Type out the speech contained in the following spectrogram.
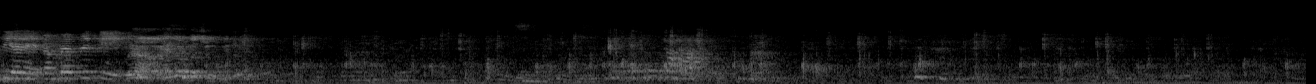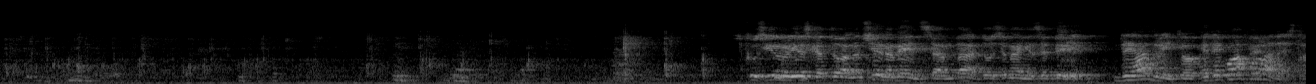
Sì, Arepa, un bel freschetto. Bravo, ritorna subito. Scusi, io non riesco a trovare, non c'è una mensa, un bar dove si mangia se beve? De a dritto ed è qua fuori a destra.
